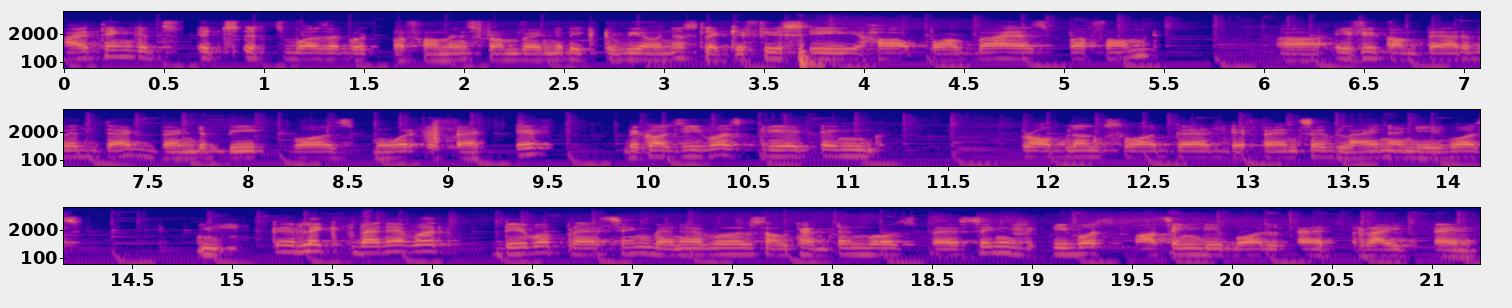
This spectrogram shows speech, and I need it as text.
I think it's it's it was a good performance from Van de Beek to be honest. Like if you see how Pogba has performed, uh, if you compare with that, Van de Beek was more effective because he was creating problems for their defensive line, and he was like whenever they were pressing, whenever Southampton was pressing, he was passing the ball at right time.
